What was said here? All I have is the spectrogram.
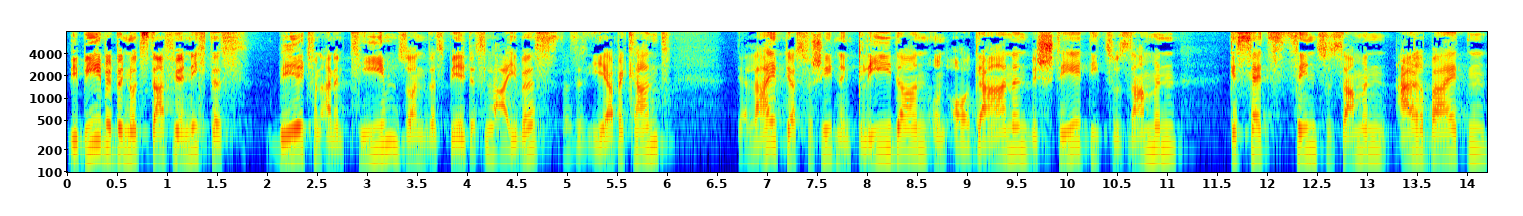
Die Bibel benutzt dafür nicht das Bild von einem Team, sondern das Bild des Leibes. Das ist eher bekannt. Der Leib, der aus verschiedenen Gliedern und Organen besteht, die zusammengesetzt sind, zusammenarbeiten.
